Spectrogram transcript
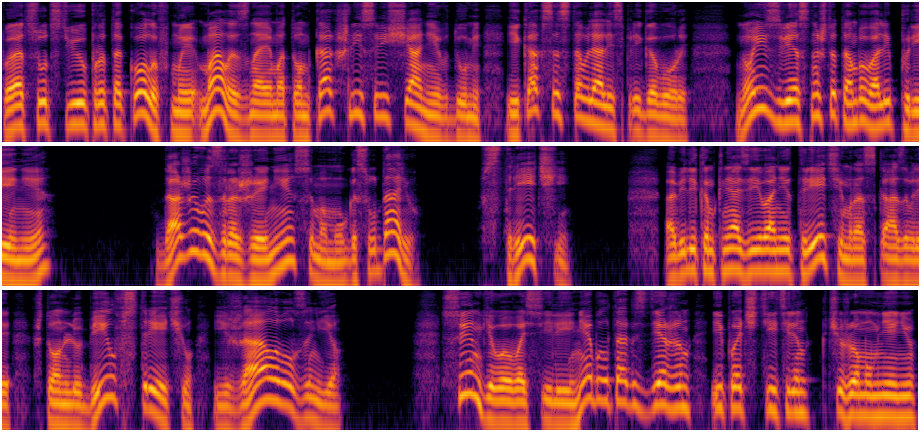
По отсутствию протоколов мы мало знаем о том, как шли совещания в Думе и как составлялись приговоры, но известно, что там бывали прения, даже возражения самому государю, встречи. О великом князе Иване Третьем рассказывали, что он любил встречу и жаловал за нее. Сын его, Василий, не был так сдержан и почтителен к чужому мнению.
